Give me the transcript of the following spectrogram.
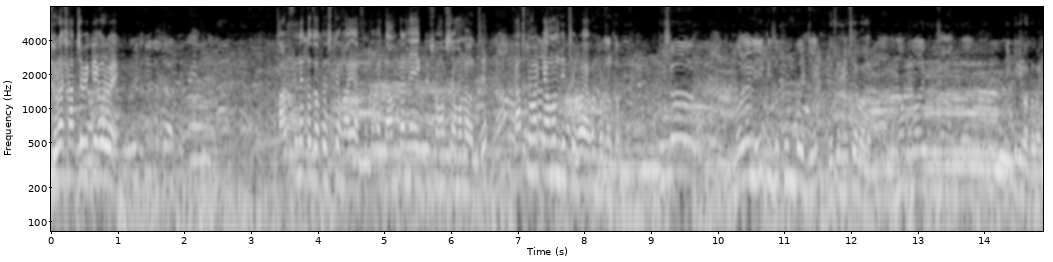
জোড়া সাতশো বিক্রি করবে? পার্সেনে তো যথেষ্ট হাই আছে তবে দামটা নিয়ে একটু সমস্যা মনে হচ্ছে। কাস্টমার কেমন দিচ্ছে ভাই এখন পর্যন্ত? দুশো বলেনি কিছু কম বলছে। দুশো নিচে বলে। হ্যাঁ, নব্বই পঁচানব্বই। বিক্রি কত ভাই?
